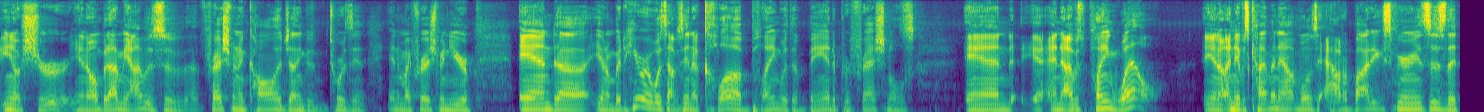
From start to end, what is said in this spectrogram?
you know, sure, you know, but I mean, I was a freshman in college. I think it was towards the end of my freshman year, and uh, you know, but here I was. I was in a club playing with a band of professionals, and and I was playing well, you know, and it was kind of an out one of those out of body experiences that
